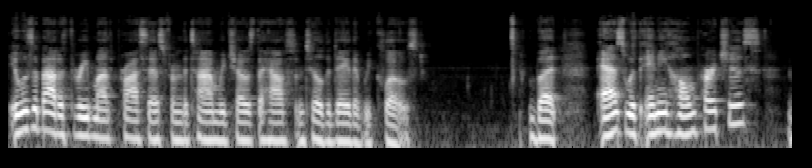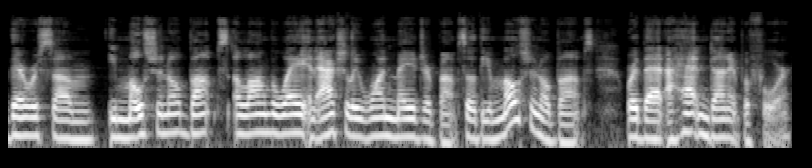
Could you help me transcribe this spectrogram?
It was about a three month process from the time we chose the house until the day that we closed. But as with any home purchase, there were some emotional bumps along the way, and actually one major bump. So the emotional bumps were that I hadn't done it before.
